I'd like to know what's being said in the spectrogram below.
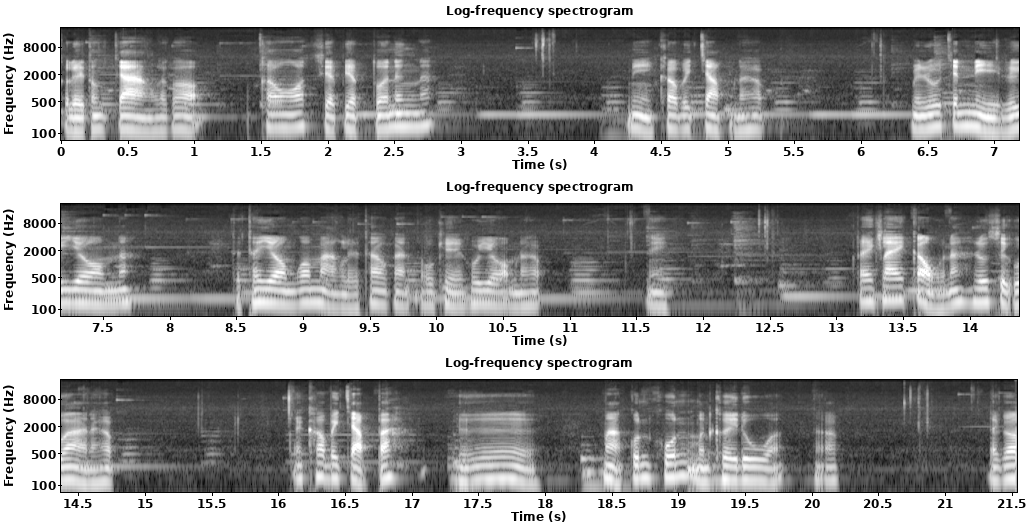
ก็เลยต้องจ้างแล้วก็เข้าฮอตเสียเปรียบตัวหนึ่งนะ นี่เข้าไปจับนะครับ ไม่รู้จะหนีหรือยอมนะ แต่ถ้ายอมก็หมากเหลือเท่ากัน โอเคเขายอมนะครับ นี่ใกล้ๆเก่านะ รู้สึกว่านะครับแล้วเข้าไปจับปะเออหมากคุ้นๆ เหมือนเคยดูอะนะครับ แล้วก็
